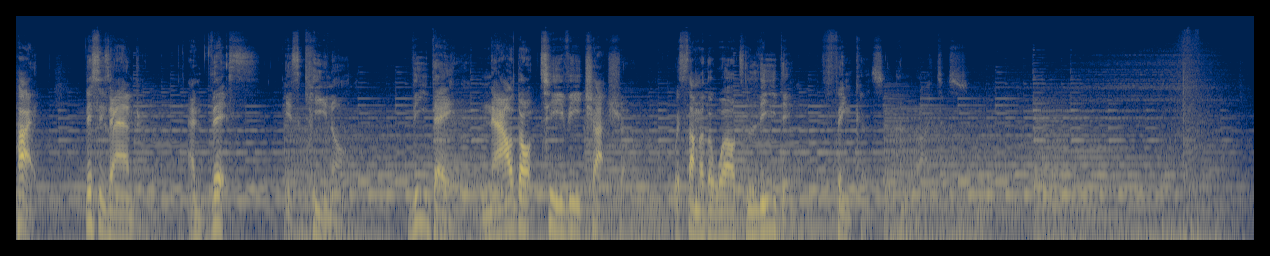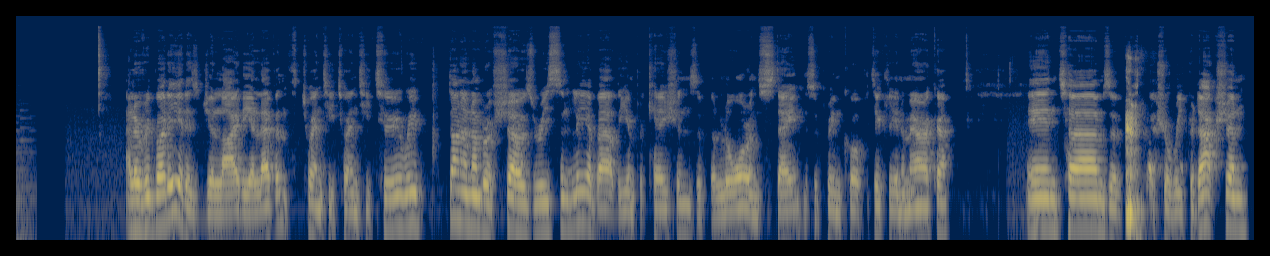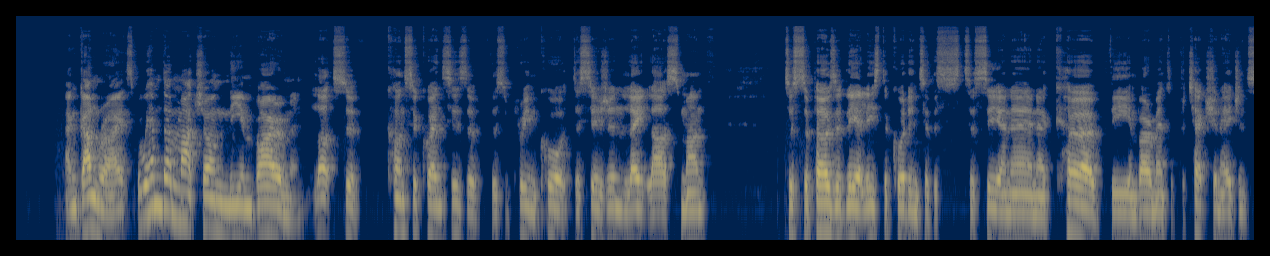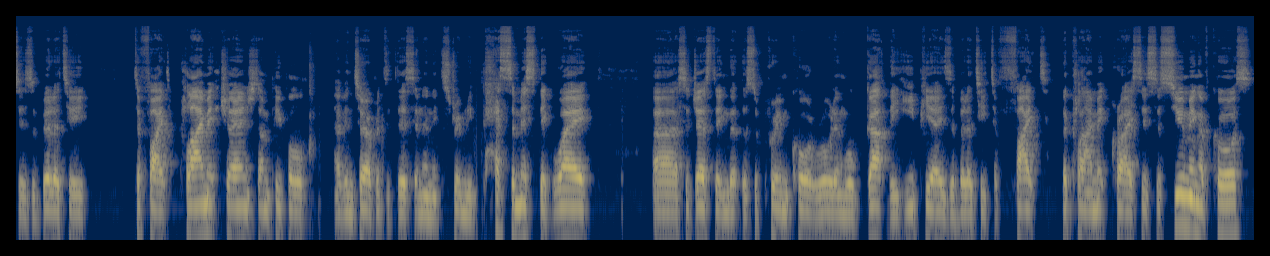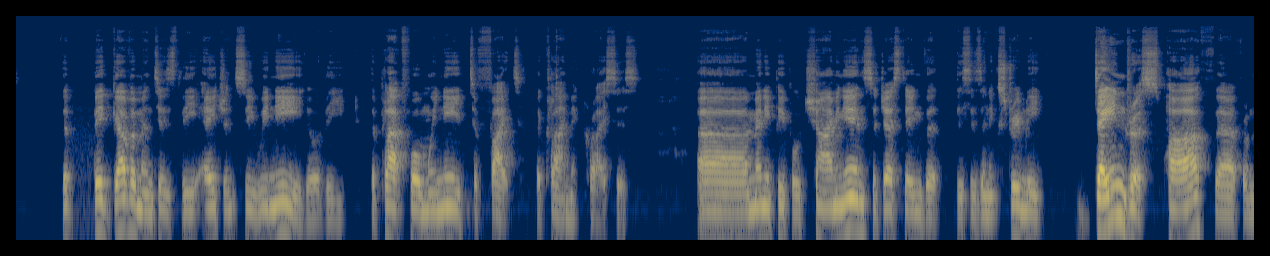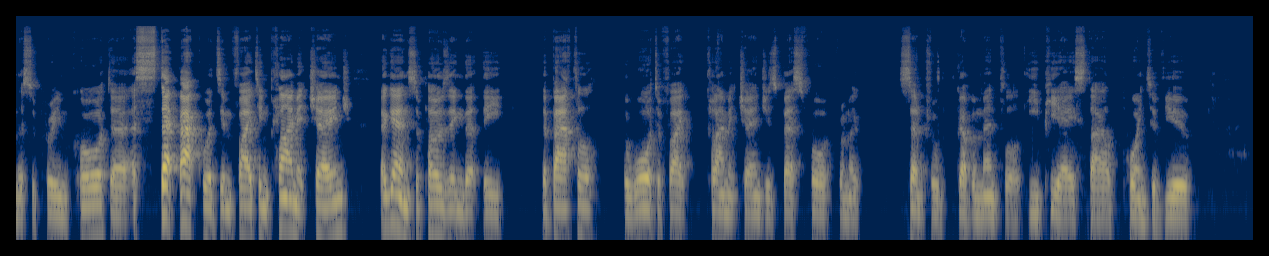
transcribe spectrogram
Hi, this is Andrew, and this is Keen On, the daily now.tv chat show with some of the world's leading thinkers and writers. Hello, everybody. It is July the 11th, 2022. We've done a number of shows recently about the implications of the law and state, the Supreme Court, particularly in America, in terms of sexual reproduction and gun rights, but we haven't done much on the environment. Lots of consequences of the Supreme Court decision late last month to supposedly, at least according to, the, to CNN, curb the Environmental Protection Agency's ability to fight climate change. Some people have interpreted this in an extremely pessimistic way, uh, suggesting that the Supreme Court ruling will gut the EPA's ability to fight the climate crisis, assuming, of course, that big government is the agency we need or the, the platform we need to fight the climate crisis. Uh, many people chiming in, suggesting that this is an extremely dangerous path uh, from the Supreme Court, uh, a step backwards in fighting climate change. Again, supposing that the the battle, the war to fight climate change, is best fought from a central governmental EPA style point of view.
